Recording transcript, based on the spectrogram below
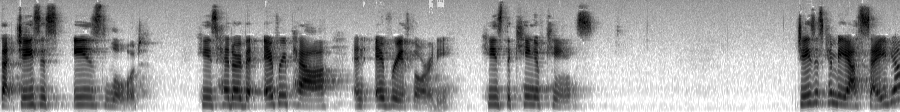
that Jesus is Lord. He is head over every power and every authority. He is the King of kings. Jesus can be our Saviour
